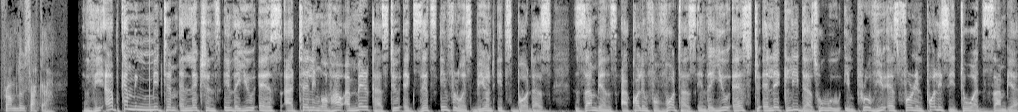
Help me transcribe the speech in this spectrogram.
from Lusaka. The upcoming midterm elections in the U.S. are telling of how America still exerts influence beyond its borders. Zambians are calling for voters in the U.S. to elect leaders who will improve U.S. foreign policy towards Zambia.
